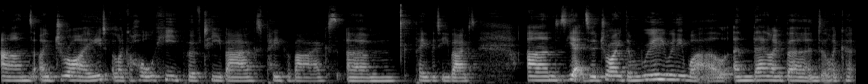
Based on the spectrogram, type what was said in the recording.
and I dried like a whole heap of tea bags, paper bags, um, paper tea bags, and yeah, so dried them really, really well, and then I burned like a,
